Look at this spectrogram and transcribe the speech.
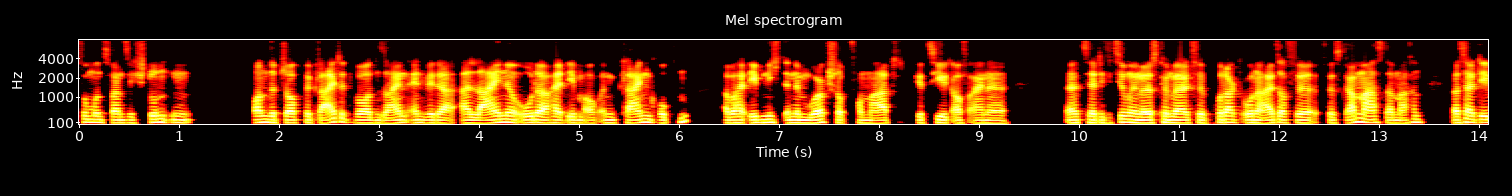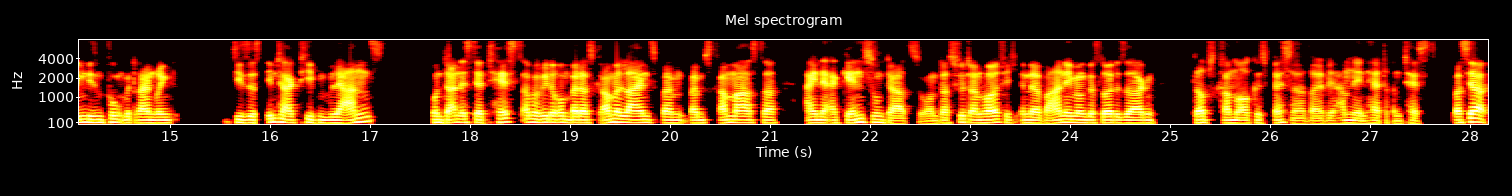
25 Stunden on the job begleitet worden sein, entweder alleine oder halt eben auch in kleinen Gruppen. aber halt eben nicht in einem Workshop-Format gezielt auf eine äh, Zertifizierung. Das können wir halt für Product Owner als auch für, für Scrum Master machen, was halt eben diesen Punkt mit reinbringt, dieses interaktiven Lernens. Und dann ist der Test aber wiederum bei der Scrum Alliance, beim, beim Scrum Master eine Ergänzung dazu. Und das führt dann häufig in der Wahrnehmung, dass Leute sagen, glaub, Scrum Org ist besser, weil wir haben den härteren Test. Was ja,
